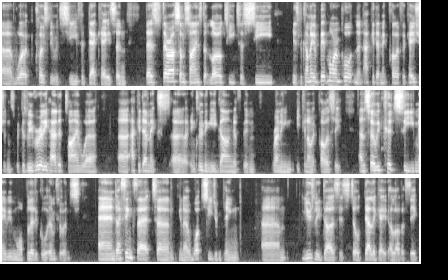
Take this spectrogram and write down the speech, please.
uh, worked closely with Xi for decades, and there's there are some signs that loyalty to Xi is becoming a bit more important than academic qualifications because we've really had a time where uh, academics, uh, including Yi Gang, have been running economic policy, and so we could see maybe more political influence. And I think that um, you know what Xi Jinping um, usually does is still delegate a lot of the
